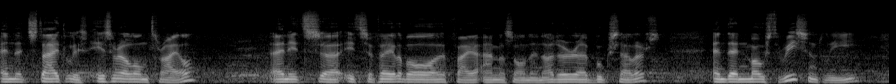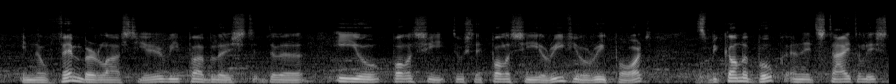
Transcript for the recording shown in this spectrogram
and its title is Israel on Trial, and it's uh, it's available via Amazon and other uh, booksellers. And then most recently, in November last year, we published the EU policy two-state policy review report. It's become a book, and its title is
